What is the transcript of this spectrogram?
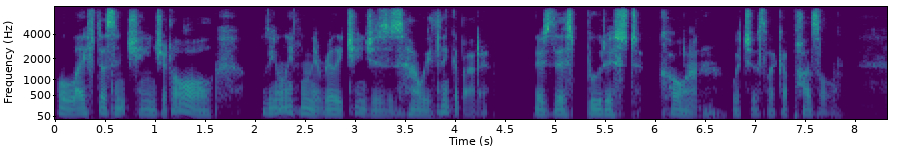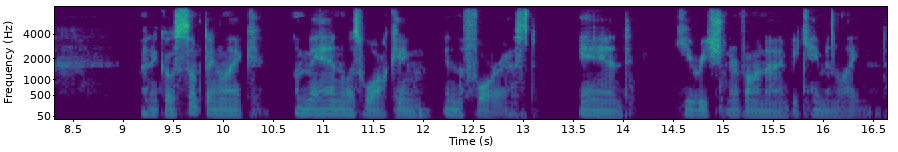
life doesn't change at all. The only thing that really changes is how we think about it. There's this Buddhist koan, which is like a puzzle. And it goes something like a man was walking in the forest and he reached nirvana and became enlightened.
